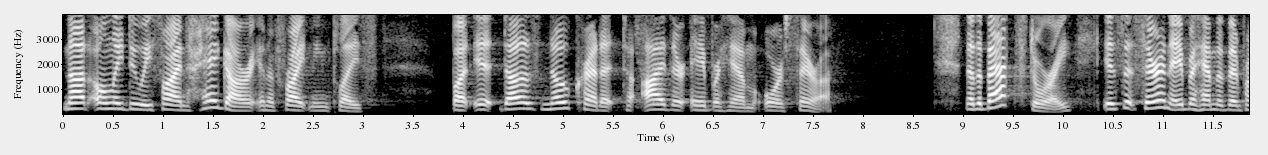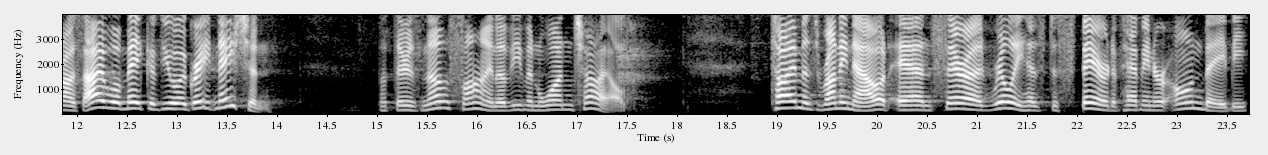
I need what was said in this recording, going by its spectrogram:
Not only do we find Hagar in a frightening place, but it does no credit to either Abraham or Sarah. Now, the backstory is that Sarah and Abraham have been promised, I will make of you a great nation. But there's no sign of even one child. Time is running out, and Sarah really has despaired of having her own baby,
